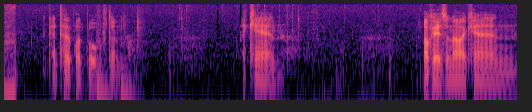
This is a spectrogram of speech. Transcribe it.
I can teleport both of them. I can. Okay, so now I can...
